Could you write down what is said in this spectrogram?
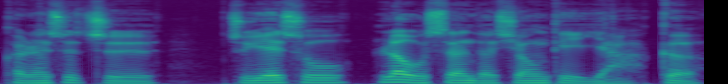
可能是指主耶稣肉身的兄弟雅各。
